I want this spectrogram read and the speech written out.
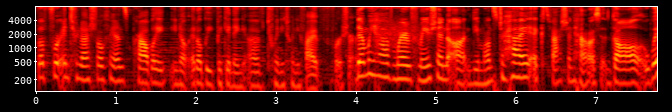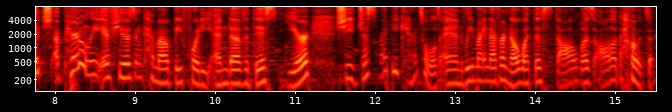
But for international fans, probably, you know, it'll be beginning of 2025 for sure. Then we have more information on the Monster High X Fashion House doll, which apparently, if she doesn't come out before the end of this year, she just might be canceled and we might never know what this doll was all about.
